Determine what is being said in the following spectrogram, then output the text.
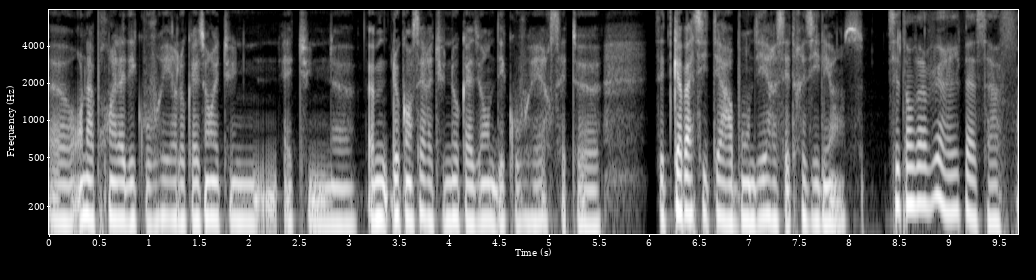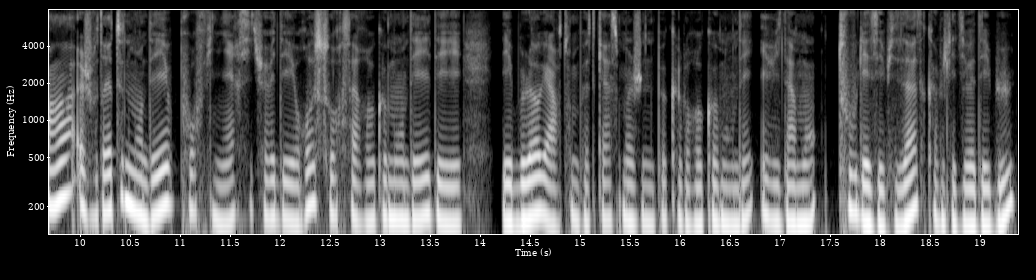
on apprend à la découvrir. L'occasion est une, est une, le cancer est une occasion de découvrir cette, cette capacité à rebondir et cette résilience. Cette interview arrive à sa fin. Je voudrais te demander, pour finir, si tu avais des ressources à recommander, des, blogs. Alors, ton podcast, moi, je ne peux que le recommander, évidemment, tous les épisodes, comme je l'ai dit au début.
